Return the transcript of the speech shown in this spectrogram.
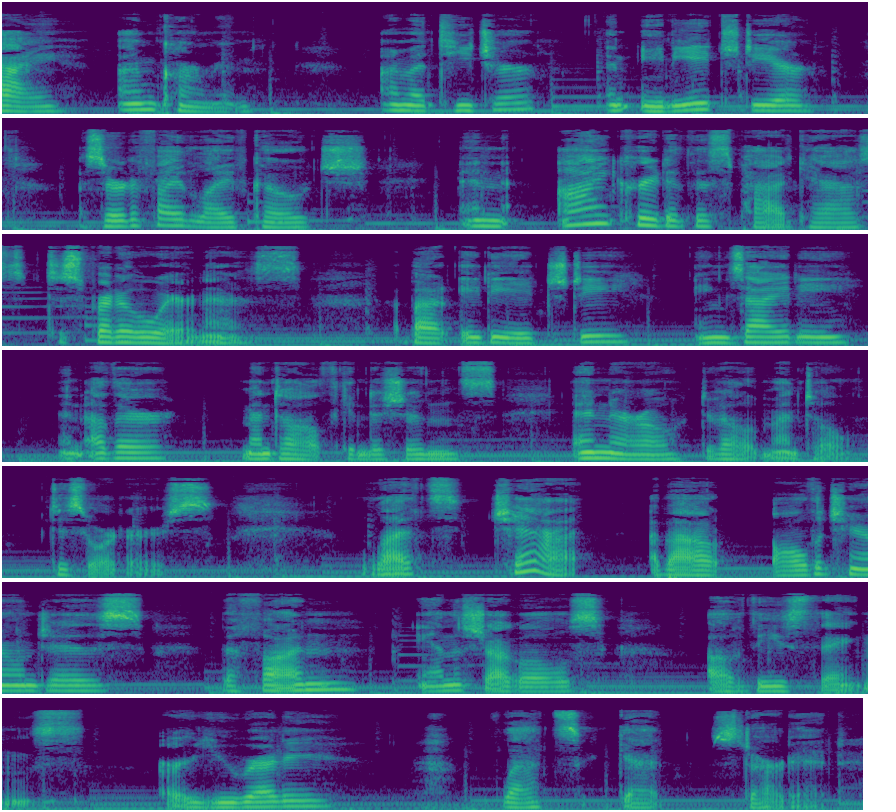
Hi, I'm Carmen. I'm a teacher, an ADHDer, a certified life coach, and I created this podcast to spread awareness about ADHD, anxiety, and other mental health conditions and neurodevelopmental disorders. Let's chat about all the challenges, the fun, and the struggles of these things. Are you ready? Let's get started.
